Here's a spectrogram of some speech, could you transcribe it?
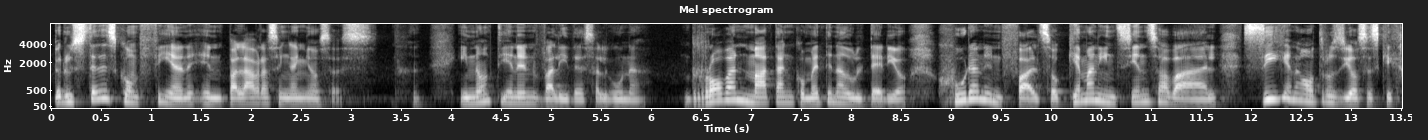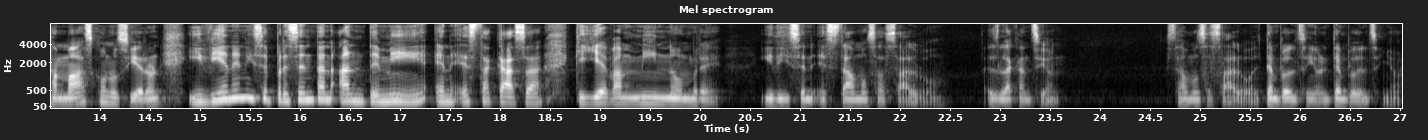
pero ustedes confían en palabras engañosas y no tienen validez alguna roban, matan, cometen adulterio, juran en falso, queman incienso a Baal, siguen a otros dioses que jamás conocieron y vienen y se presentan ante mí en esta casa que lleva mi nombre y dicen, estamos a salvo. Es la canción. Estamos a salvo, el templo del Señor, el templo del Señor.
